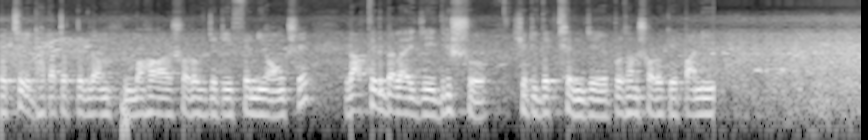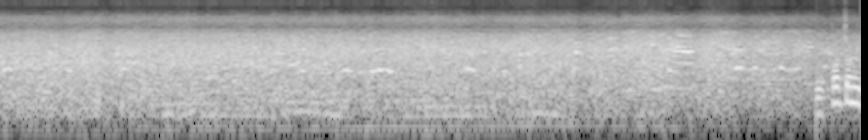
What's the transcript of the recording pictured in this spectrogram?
হচ্ছে ঢাকা চট্টগ্রাম মহাসড়ক যেটি ফেনী অংশে, রাতের বেলায় যে দৃশ্য সেটি দেখছেন যে প্রধান সড়কে পানি প্রচণ্ড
